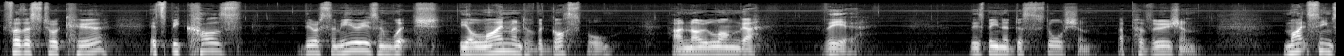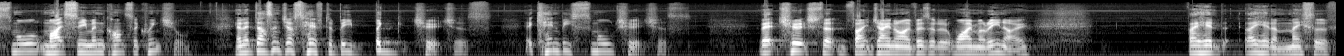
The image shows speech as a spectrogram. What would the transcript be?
for this to occur? It's because there are some areas in which the alignment of the gospel are no longer there. There's been a distortion, a perversion. Might seem small, might seem inconsequential. And it doesn't just have to be big churches, it can be small churches. That church that Jane and I visited at Waimarino, they had, they had a massive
